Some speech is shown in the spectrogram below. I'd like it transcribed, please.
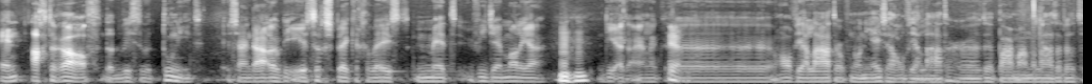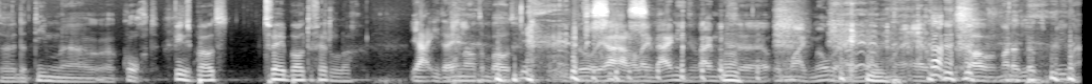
En achteraf, dat wisten we toen niet, zijn daar ook de eerste gesprekken geweest met Vijay Malia. Mhm. Die uiteindelijk Ja. eh, een half jaar later, of nog niet eens een half jaar later, eh, een paar maanden later, dat, eh, dat team eh, kocht. Wiens boot twee boten verder lag. Ja, iedereen had een boot. ik bedoel, ja, alleen wij niet. Wij moesten om Mike Mulder heen om eh, ergens op te komen. Maar dat lukte prima.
